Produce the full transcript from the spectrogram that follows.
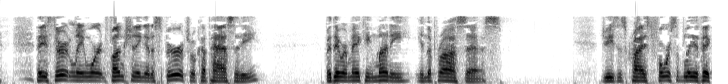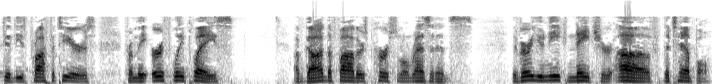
they certainly weren't functioning in a spiritual capacity, but they were making money in the process. Jesus Christ forcibly evicted these profiteers from the earthly place of God the Father's personal residence. The very unique nature of the temple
